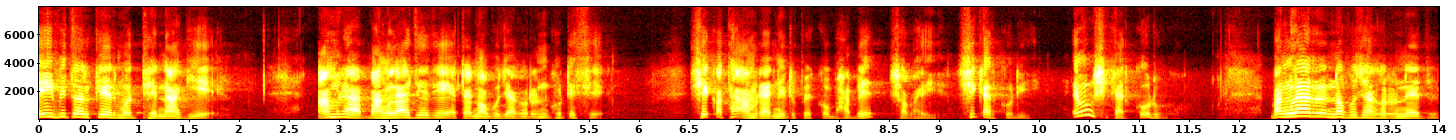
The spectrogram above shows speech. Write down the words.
এই বিতর্কের মধ্যে না গিয়ে আমরা বাংলা যে যে একটা নবজাগরণ ঘটেছে, সে কথা আমরা নিরপেক্ষভাবে সবাই স্বীকার করি এবং স্বীকার করব। বাংলার নবজাগরণের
